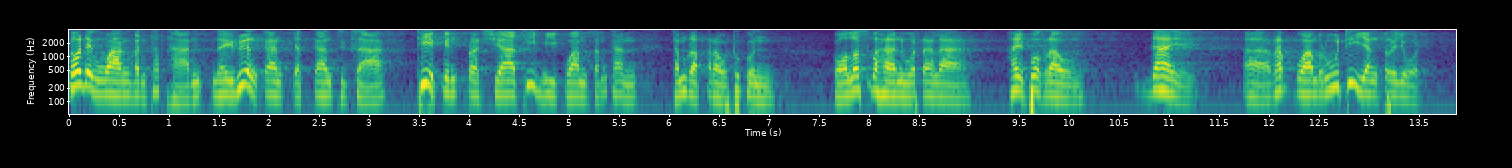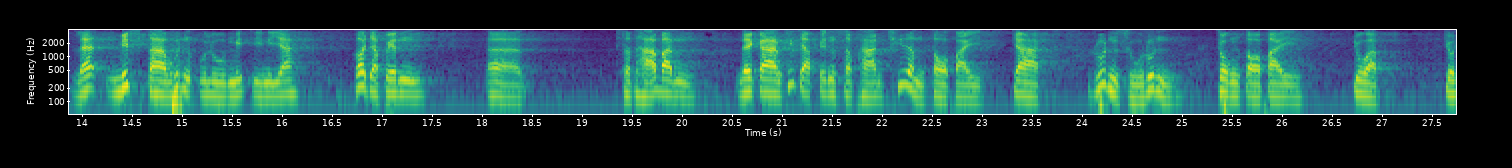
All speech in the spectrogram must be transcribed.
ก็ได้วางบรรทัดฐานในเรื่องการจัดการศึกษาที่เป็นปรัชญาที่มีความสำคัญสำหรับเราทุกคนขอลสบฮานุวตาลา ให้พวกเราได้รับความรู้ที่ยังประโยชน์ และมิฟตาวุนอูลูมิตินียะก็จะเป็นสถาบัน ในการที่จะเป็นสะพานเชื่อมต่อไปจากรุ่นสู่รุ่นตรงต่อไปจวบจน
